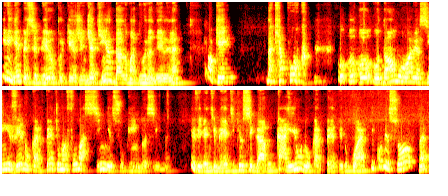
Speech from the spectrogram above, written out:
E ninguém percebeu, porque a gente já tinha dado uma dura nele, né? Ok. Daqui a pouco, o, o, o Dalmo olha assim e vê no carpete uma fumacinha subindo assim, né? Evidentemente que o cigarro caiu no carpete do quarto e começou, né?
